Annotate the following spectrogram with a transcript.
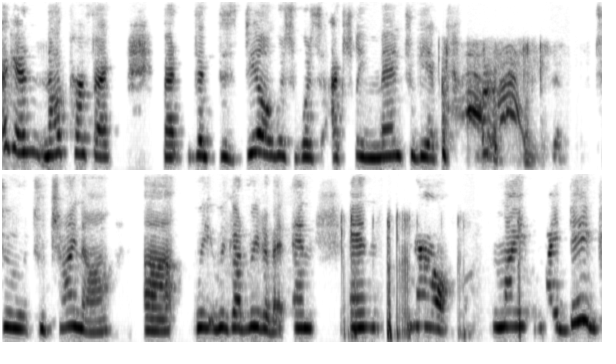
again not perfect, but that this deal was was actually meant to be a to to China. Uh, we we got rid of it, and and now my my big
